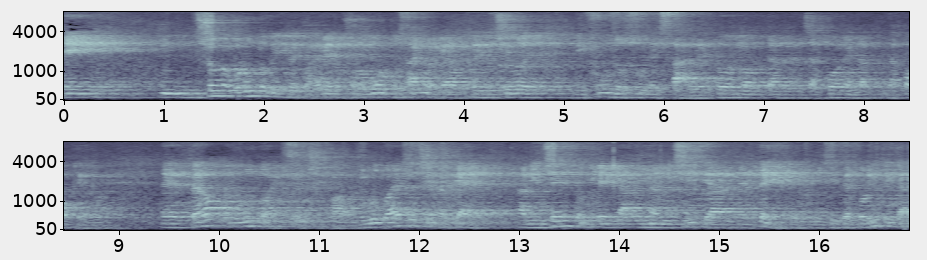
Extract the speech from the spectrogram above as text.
e mh, sono voluto venire qua, è vero, sono molto stanco perché ho 13 ore diffuso sulle spalle, torno dal Giappone da, da poche ore. Eh, però ho voluto esserci qua, ho voluto esserci perché a Vincenzo mi lega un'amicizia nel tempo, un'amicizia politica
